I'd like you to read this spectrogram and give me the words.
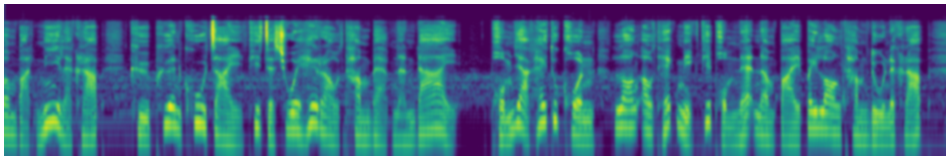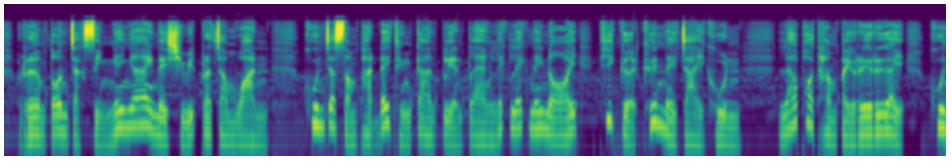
บำบัดนี่แหละครับ คือเพื่อนคู่ใจที่จะช่วยให้เราทำแบบนั้นได้ ผมอยากให้ทุกคนลองเอาเทคนิคที่ผมแนะนำไปไปลองทำดูนะครับ เริ่มต้นจากสิ่งง่าย ๆ ในชีวิตประจำวัน คุณจะสัมผัสได้ถึงการเปลี่ยนแปลงเล็กๆ น้อยๆ ที่เกิดขึ้นในใจคุณ แล้วพอทำไปเรื่อยๆ คุณ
